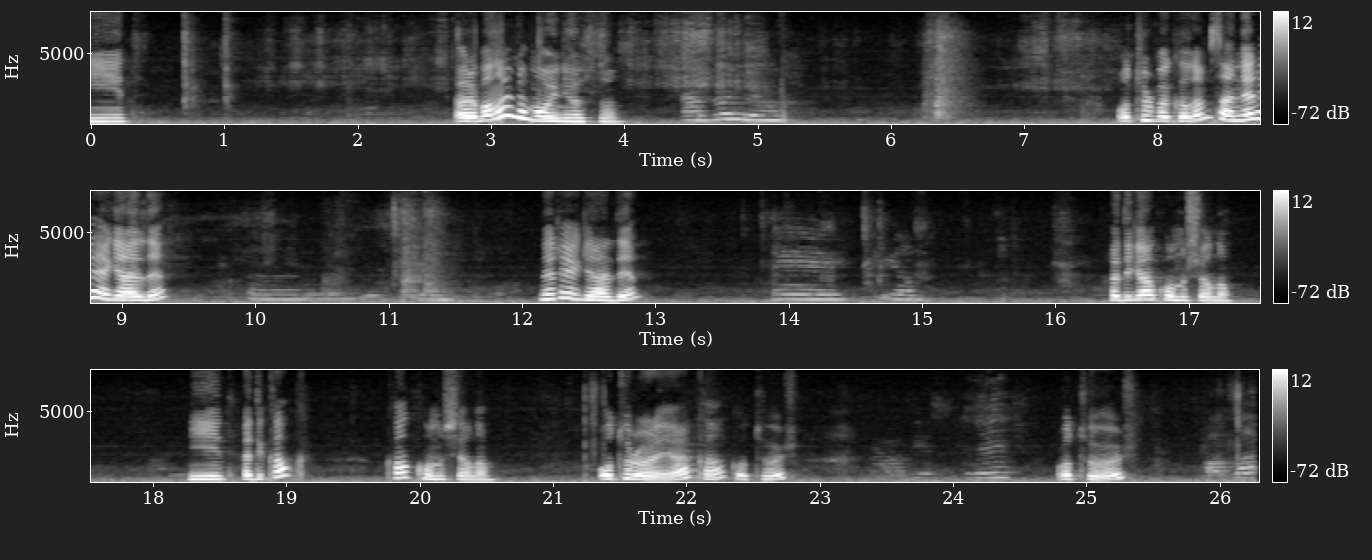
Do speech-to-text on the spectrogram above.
Yiğit. Arabalarla mı oynuyorsun? Yok. Otur bakalım. Sen nereye geldin? Ee, Nereye geldin? Ee. Hadi gel konuşalım. Yiğit, hadi kalk. Kalk konuşalım. Otur oraya. Kalk otur. Otur. Abla.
